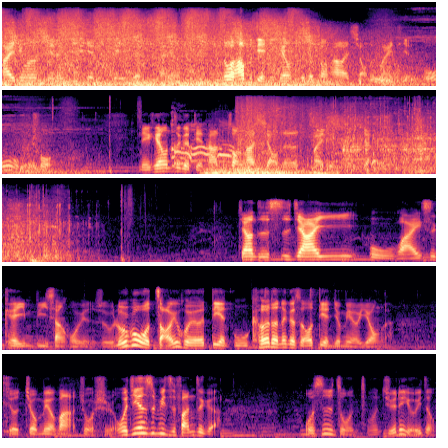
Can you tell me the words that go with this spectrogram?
他一定会用天能机点你这一个，才能。如果他不点，你可以用这个撞他的小的麦田。哦，不错。你可以用这个点他撞他小的麦田这样。这样子四加一五，我还是可以硬币上火元素。如果我早一回合电五颗的那个时候电就没有用了，就就没有办法做事。我今天是不是一直翻这个？我是怎么怎么觉得有一种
